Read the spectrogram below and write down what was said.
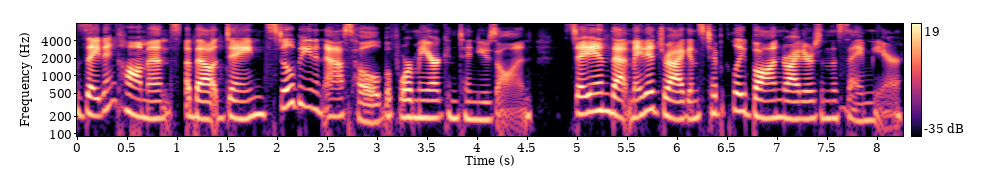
Xaden comments about Dain still being an asshole before Mira continues on, stating that mated dragons typically bond riders in the same year.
